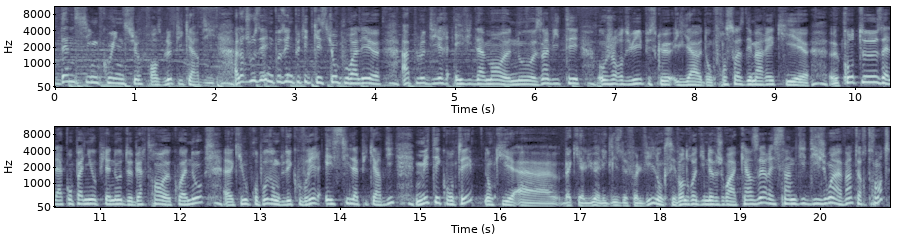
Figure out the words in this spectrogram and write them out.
Dancing Queen sur France Bleu Picardie. Alors je vous ai posé une petite question pour aller euh, applaudir évidemment euh, nos invités aujourd'hui puisque il y a donc Françoise Desmarais qui est euh, conteuse, elle est accompagnée au piano de Bertrand Coano qui vous propose donc de découvrir Et si la Picardie m'était compté donc qui a, bah, lieu à l'église de Folleville. Donc c'est vendredi 9 juin à 15h et samedi 10 juin à 20h30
